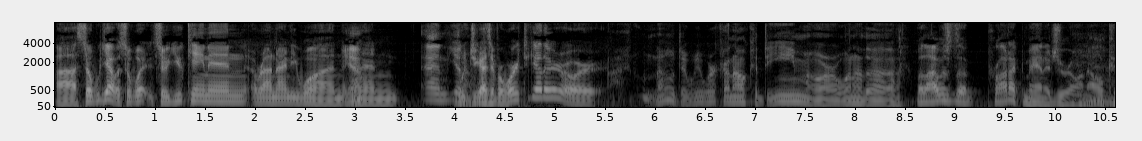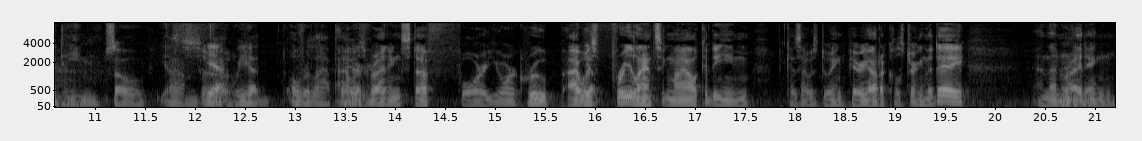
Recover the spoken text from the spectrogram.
Uh, so yeah. So what? So you came in around ninety one, Yeah. and then And you would know, you guys ever work together or? I don't know. Did we work on Al Qadim or one of the? Well, I was the product manager on Al Qadim, so, um, So- yeah, we had overlap there. I was writing stuff for your group. I was Yep. freelancing my Al Qadim because I was doing periodicals during the day, and then Mhm. writing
